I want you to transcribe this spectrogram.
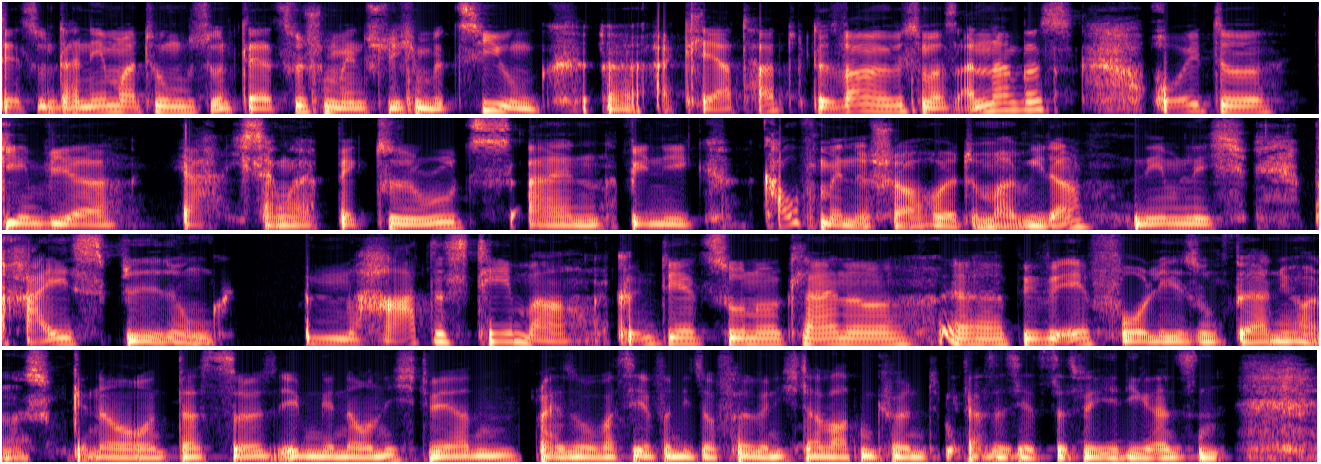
des Unternehmertums und der zwischenmenschlichen Beziehung äh, erklärt hat. Das war mal ein bisschen was anderes. Heute gehen wir ja, ich sag mal, back to the roots, ein wenig kaufmännischer heute mal wieder, nämlich Preisbildung ein hartes Thema. Könnte jetzt so eine kleine äh, BWF-Vorlesung werden, Johannes. Genau, und das soll es eben genau nicht werden. Also was ihr von dieser Folge nicht erwarten könnt, das ist jetzt, dass wir hier die ganzen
